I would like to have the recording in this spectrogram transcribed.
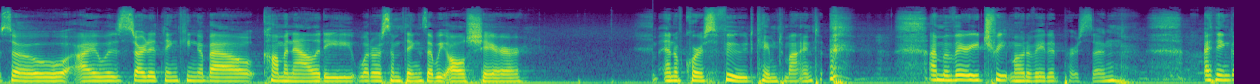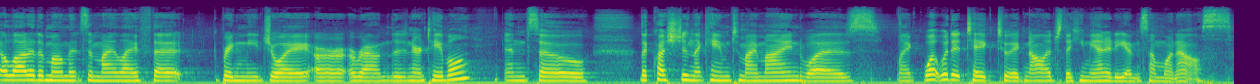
So I was started thinking about commonality. What are some things that we all share? And of course, food came to mind. I'm a very treat motivated person. I think a lot of the moments in my life that bring me joy are around the dinner table. And so the question that came to my mind was like what would it take to acknowledge the humanity in someone else?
